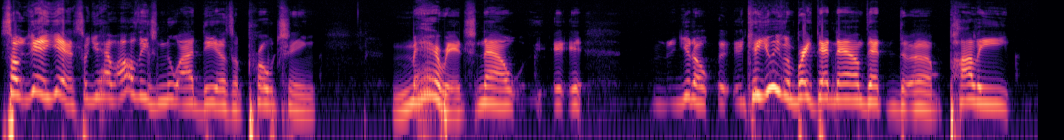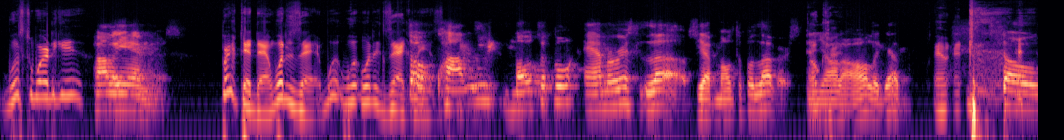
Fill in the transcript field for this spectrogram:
So yeah, yeah. So you have all these new ideas approaching marriage now. It, it, you know, can you even break that down? That uh, poly, what's the word again? Polyamorous. Break that down. What is that? What what, what exactly? So poly, multiple amorous loves. You have multiple lovers, and Okay. y'all are all together. So,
